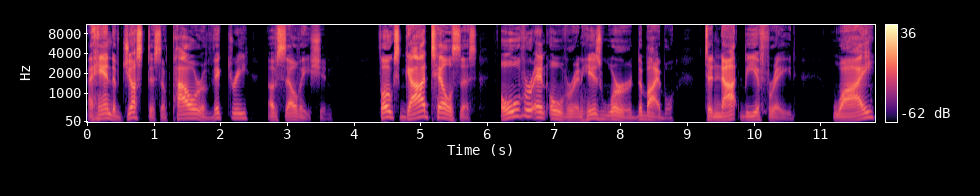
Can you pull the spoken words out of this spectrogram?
a hand of justice, of power, of victory, of salvation. Folks, God tells us over and over in His Word, the Bible, to not be afraid. Why?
